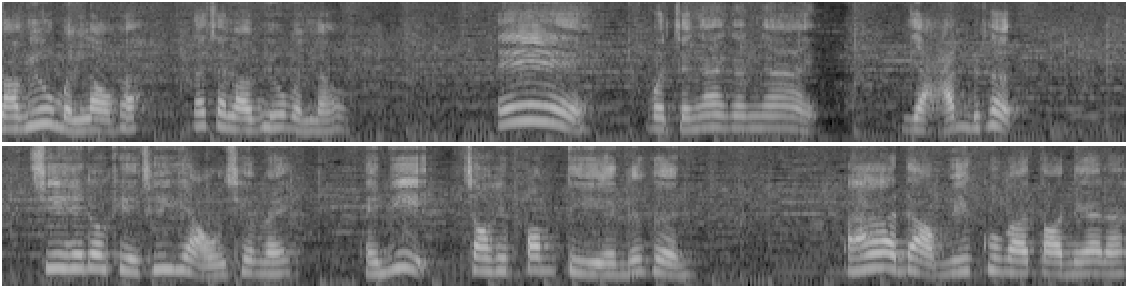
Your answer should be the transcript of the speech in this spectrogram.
ลาวิวเหมือนเราปะน่าจะลาวิวเหมือนเรา เอ๊ะบทจะง่ายก็ง่าย หยานไปเถอะ ชื่อให้โอเคชื่อเหยาใช่ไหมไอ้นี่ชอบให้ป้อมตีกันเหลือเกินอ่าดาบวิกูมาตอนเนี้ยนะ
